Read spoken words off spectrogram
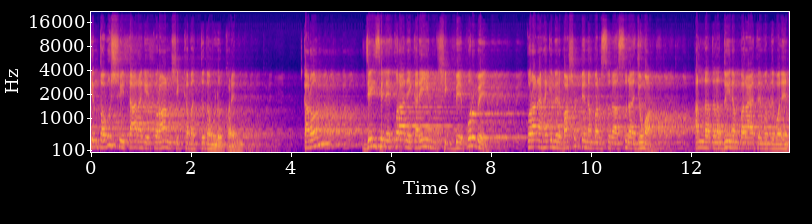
কিন্তু অবশ্যই তার আগে কোরআন শিক্ষা বাধ্যতামূলক করেন। কারণ যেই ছেলে কোরআনে কারিম শিখবে, পড়বে, কোরআনে হাকিমের বাষট্টি নম্বর সুরা সুরা জুমা আল্লাহ তালা দুই নম্বর আয়াতের মধ্যে বলেন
